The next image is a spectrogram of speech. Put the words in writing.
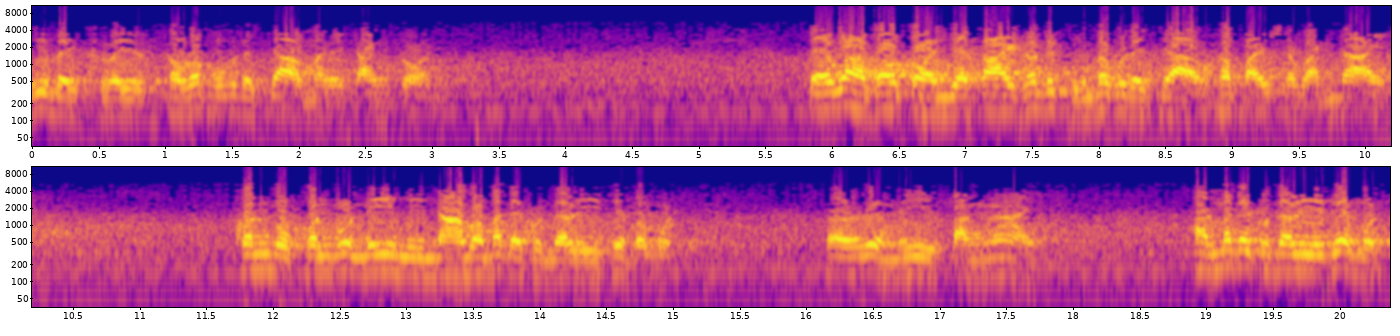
ที่ไปเคยเคารพพระพุทธเจ้ามาในการก่อน แต่ว่าพอก่อนจะตายเขานึกถึงพระพุทธเจ้าเข้าไปสวรรค์ได้ คนบุคคลผู้นี้มีนามว่ามัตตคุณดลีเทพบุตรก็เรื่องนี้ฟังง่ายท่านมัตตคุณดลีเทพบุตร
